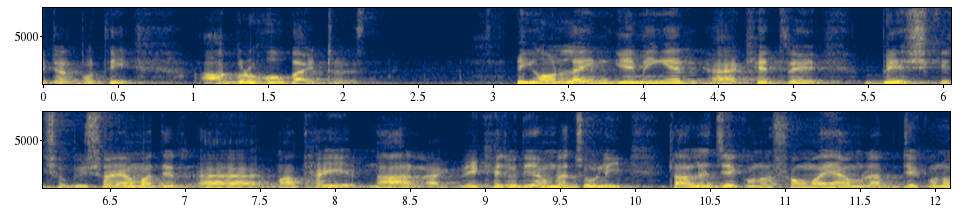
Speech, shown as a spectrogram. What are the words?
এটার প্রতি আগ্রহ বা ইন্টারেস্ট এই অনলাইন গেমিংয়ের ক্ষেত্রে বেশ কিছু বিষয় আমাদের মাথায় না রেখে যদি আমরা চলি, তাহলে যে কোনো সময় আমরা যে কোনো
